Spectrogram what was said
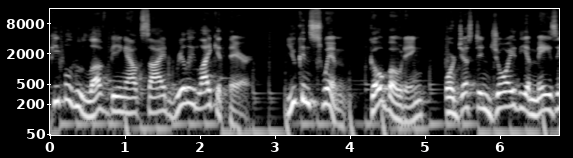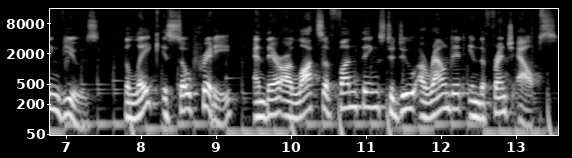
People who love being outside really like it there. You can swim, go boating, or just enjoy the amazing views. The lake is so pretty, and there are lots of fun things to do around it in the French Alps.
